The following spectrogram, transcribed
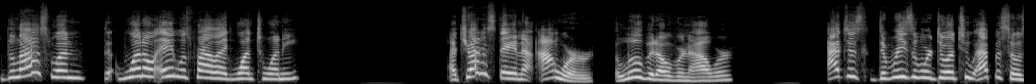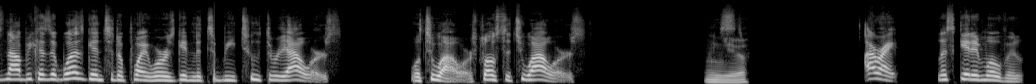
the last one, 108 was probably like 120. I try to stay in an hour, a little bit over an hour. I just the reason we're doing two episodes now because it was getting to the point where it was getting to be two, three hours. Well, two hours, close to two hours. Mm, Yeah. All right, let's get it moving.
